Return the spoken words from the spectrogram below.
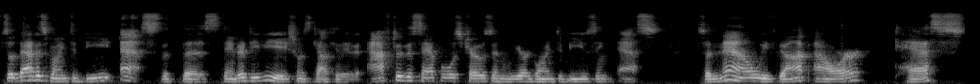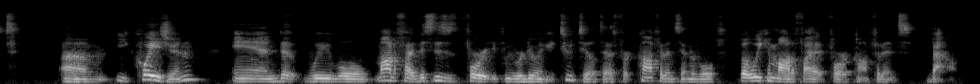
So that is going to be S, that the standard deviation was calculated after the sample was chosen. We are going to be using S. So now we've got our test um, equation, and we will modify, this is for if we were doing a two-tailed test for a confidence interval, but we can modify it for a confidence bound.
